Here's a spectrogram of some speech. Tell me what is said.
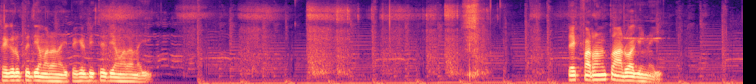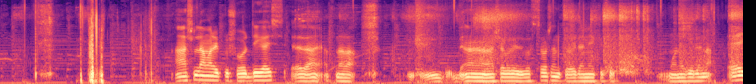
পেগের উপরে দিয়ে মারা নাই পেগের ভিতরে দিয়ে মারা নাই। পেক পাঠানো তো আরও আগেই নাই। আসলে আমার একটু সর্দি গাইস আপনারা আশা করি বুঝতে পারছেন তো, এটা নিয়ে কিছু মনে করি না। এই,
